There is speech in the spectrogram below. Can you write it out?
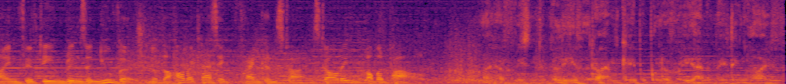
9.15 brings a new version of the horror classic Frankenstein, starring Robert Powell. I have reason to believe that I am capable of reanimating life.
